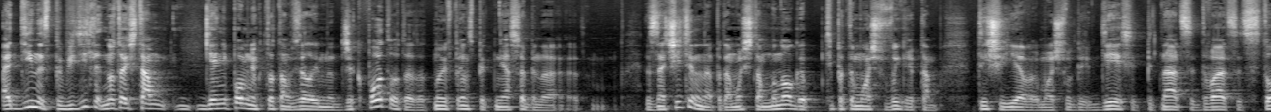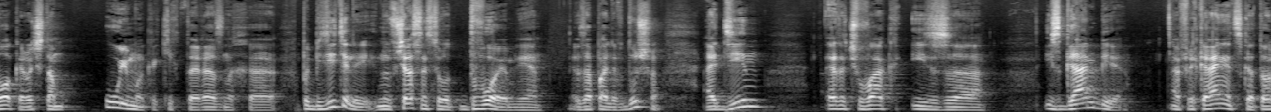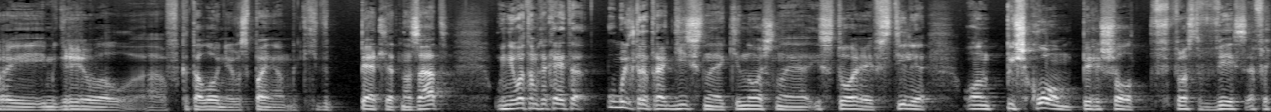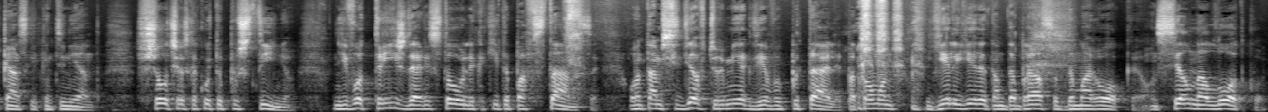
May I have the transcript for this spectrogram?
один из победителей, ну, то есть там, я не помню, кто там взял именно джекпот вот этот, ну, и, в принципе, это не особенно э, там, значительно, потому что там много, типа, ты можешь выиграть там тысячу евро, можешь выиграть 10, 15, 20, 100, короче, там уйма каких-то разных э, победителей, ну, в частности, вот двое мне запали в душу. Один — это чувак из, э, из Гамбии, африканец, который эмигрировал э, в Каталонию, в Испанию, какие-то пять лет назад. У него там какая-то ультра трагичная киношная история в стиле он пешком перешел просто весь африканский континент, шел через какую-то пустыню. Его трижды арестовывали какие-то повстанцы. Он там сидел в тюрьме, где его пытали. Потом он еле-еле там добрался до Марокко. Он сел на лодку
